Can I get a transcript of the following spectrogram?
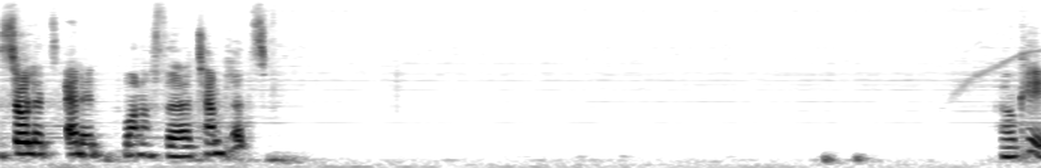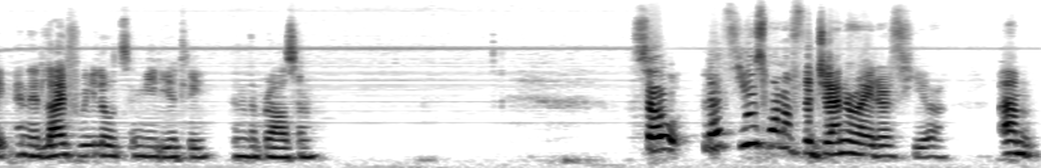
So let's edit one of the templates. Okay, and it live reloads immediately in the browser. So let's use one of the generators here, um,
